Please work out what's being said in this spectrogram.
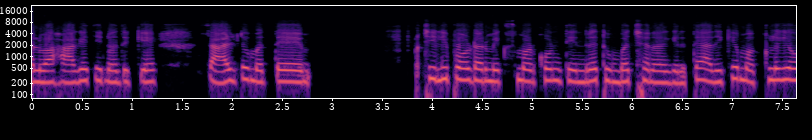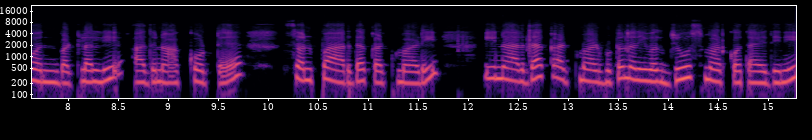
ಅಲ್ವಾ? ಹಾಗೆ ತಿನ್ನೋದಕ್ಕೆ ಸಾಲ್ಟು ಮತ್ತು ಚಿಲ್ಲಿ ಪೌಡರ್ ಮಿಕ್ಸ್ ಮಾಡ್ಕೊಂಡು ತಿಂದರೆ ತುಂಬ ಚೆನ್ನಾಗಿರುತ್ತೆ. ಅದಕ್ಕೆ ಮಕ್ಕಳಿಗೆ ಒಂದು ಬಟ್ಲಲ್ಲಿ ಅದನ್ನ ಹಾಕ್ಕೊಟ್ಟೆ. ಸ್ವಲ್ಪ ಅರ್ಧ ಕಟ್ ಮಾಡಿ. ಇನ್ನು ಅರ್ಧ ಕಟ್ ಮಾಡಿಬಿಟ್ಟು ನಾನು ಇವಾಗ ಜ್ಯೂಸ್ ಮಾಡ್ಕೋತಾ ಇದ್ದೀನಿ.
